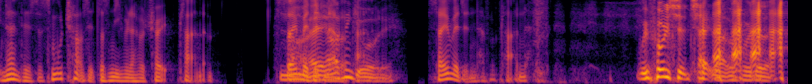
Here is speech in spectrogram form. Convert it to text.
You know, there's a small chance it doesn't even have a tro- platinum. Soma No, didn't I, I have think a it platinum. will do. Soma didn't have a platinum. We probably should check that before we did it.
